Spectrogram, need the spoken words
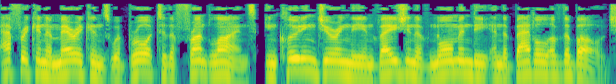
African Americans were brought to the front lines, including during the invasion of Normandy and the Battle of the Bulge.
